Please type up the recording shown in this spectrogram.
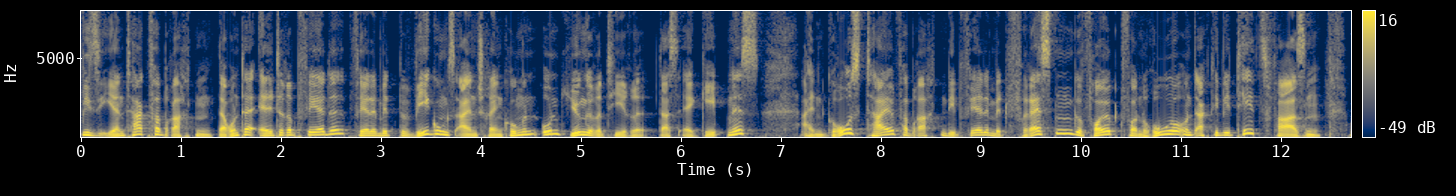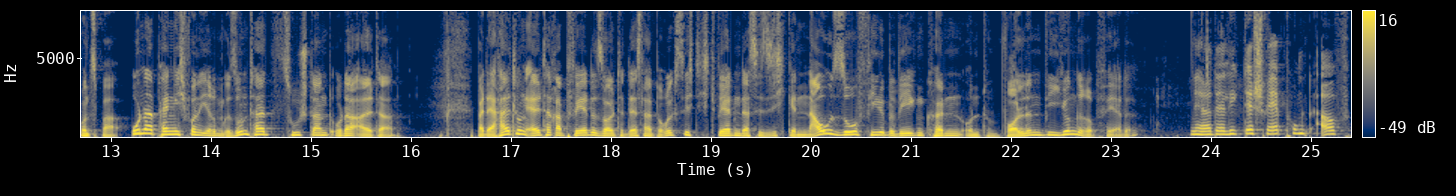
wie sie ihren Tag verbrachten. Darunter ältere Pferde, Pferde mit Bewegungseinschränkungen und jüngere Tiere. Das Ergebnis? Ein Großteil verbrachten die Pferde mit Fressen, gefolgt von Ruhe- und Aktivitätsphasen. Und zwar unabhängig von ihrem Gesundheitszustand oder Alter. Bei der Haltung älterer Pferde sollte deshalb berücksichtigt werden, dass sie sich genauso viel bewegen können und wollen wie jüngere Pferde. Ja, da liegt der Schwerpunkt auf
